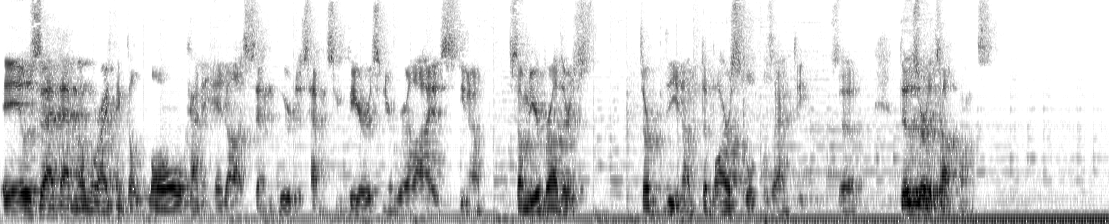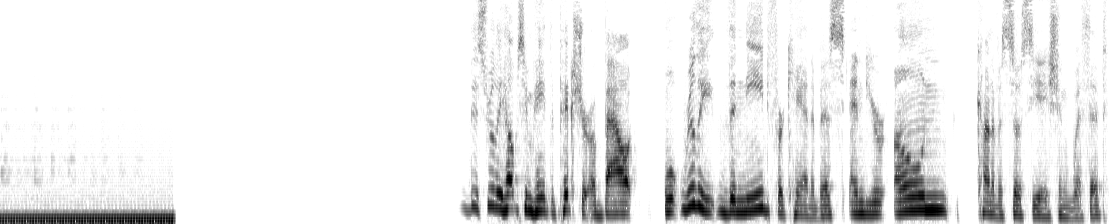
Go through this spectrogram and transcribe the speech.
It was at that moment where I think the lull kind of hit us, and we were just having some beers, and you realize, you know, some of your brothers, you know, the bar stool was empty. So those are the tough ones. This really helps me paint the picture about well, really the need for cannabis and your own kind of association with it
